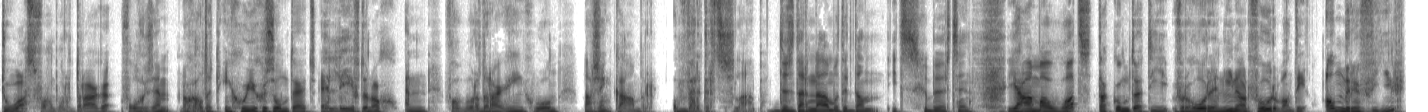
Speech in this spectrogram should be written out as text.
toen was Van Wordragen volgens hem nog altijd in goede gezondheid. Hij leefde nog en Van Wordragen ging gewoon naar zijn kamer om verder te slapen. Dus daarna moet er dan iets gebeurd zijn? Ja, maar wat? Dat komt uit die verhoren niet naar voren, want die andere vier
